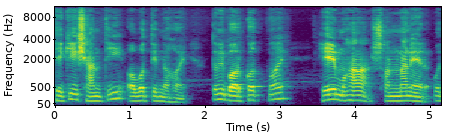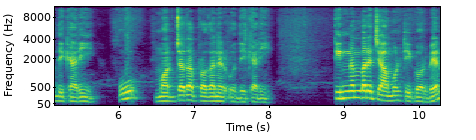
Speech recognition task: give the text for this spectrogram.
থেকেই শান্তি অবতীর্ণ হয়। তুমি বরকতময়, হে মহা সম্মানের অধিকারী ও মর্যাদা প্রদানের অধিকারী। তিন নম্বরে যে আমলটি করবেন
